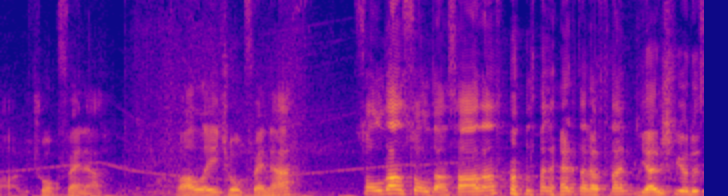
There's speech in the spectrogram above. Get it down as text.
Abi çok fena. Vallahi çok fena. Soldan soldan sağdan soldan her taraftan yarışıyoruz.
